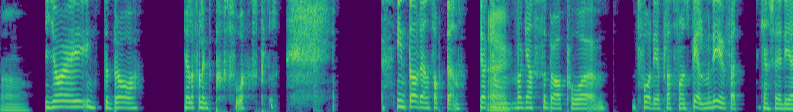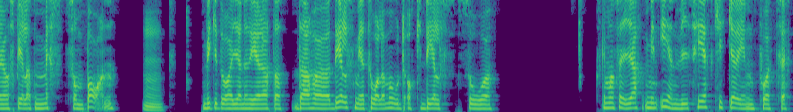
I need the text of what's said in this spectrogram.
Ja. jag är inte bra, i alla fall inte på svåra spel. Inte av den sorten. Jag kan Nej. vara ganska bra på eh, 2D-plattformsspel, men det är ju för att kanske är det jag har spelat mest som barn. Mm. Vilket då har genererat att där har jag dels mer tålamod och dels så, ska man säga, min envishet kickar in på ett sätt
